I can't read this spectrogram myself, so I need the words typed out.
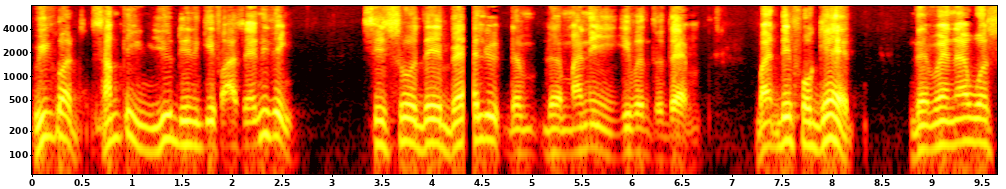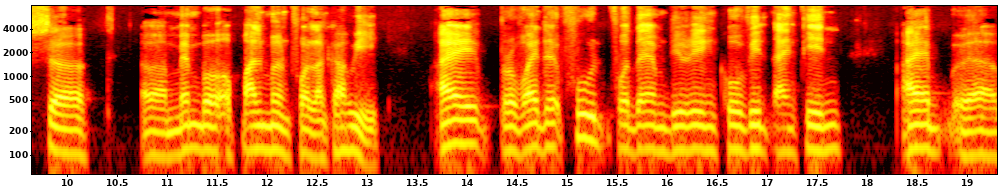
we got something. You didn't give us anything." See, so they valued the, the money given to them. But they forget that when I was uh, a member of parliament for Langkawi, I provided food for them during COVID 19. I uh,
